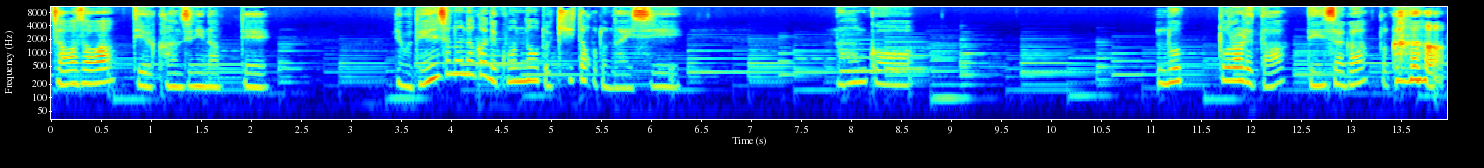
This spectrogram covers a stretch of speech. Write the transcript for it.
ざわざわっていう感じになって、でも電車の中でこんな音聞いたことないし、なんか、乗っ取られた？電車が？とか、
